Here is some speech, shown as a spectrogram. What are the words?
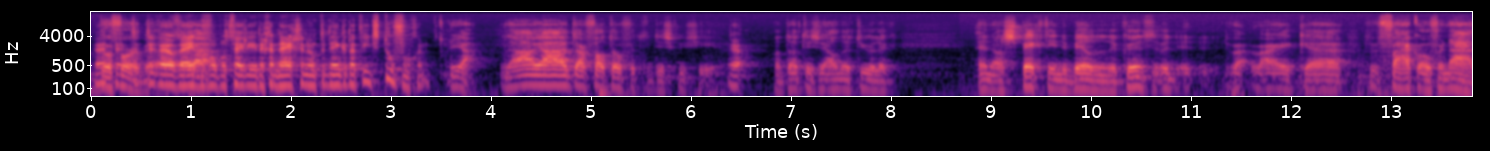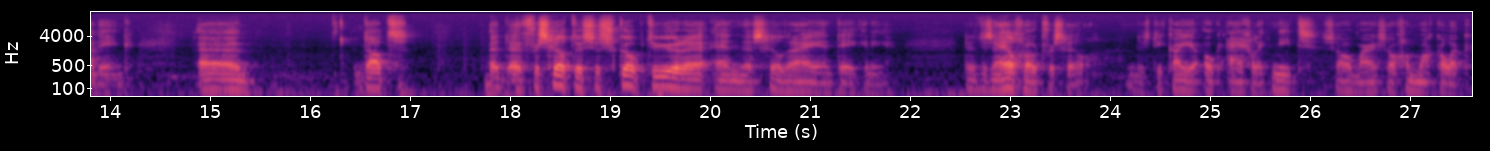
Terwijl wij ja. bijvoorbeeld veel eerder geneigd zijn om te denken dat we iets toevoegen. Ja, nou ja, daar valt over te discussiëren. Ja. Want dat is wel natuurlijk een aspect in de beeldende kunst eh, waar, waar ik eh, vaak over nadenk. Eh, dat het, het verschil tussen sculpturen en eh, schilderijen en tekeningen. Dat is een heel groot verschil. Dus die kan je ook eigenlijk niet zomaar zo gemakkelijk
